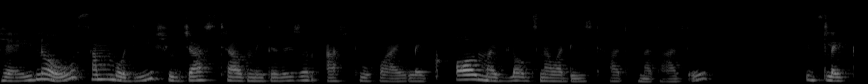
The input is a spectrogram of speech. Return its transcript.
Hey, you know, somebody should just tell me the reason as to why, like, all my vlogs nowadays start on a Thursday. It's like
